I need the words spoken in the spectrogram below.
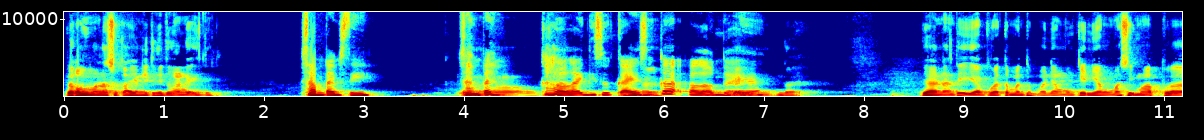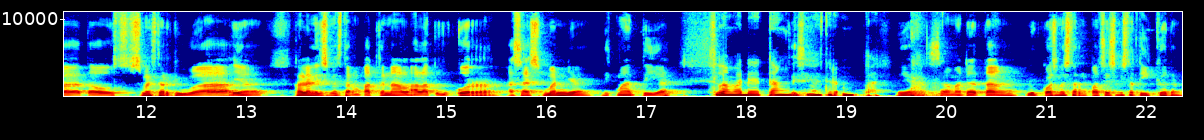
Lah kamu malah suka yang hitung-hitungan kayak gitu? Sometimes sih. Sometimes Oh, kalau lagi suka ya Eh, suka, kalau enggak ya. Enggak. Ya nanti ya buat teman-teman yang mungkin yang masih maba atau semester 2 ya kalian di semester 4 kenal alat ukur assessment ya nikmati ya. Selamat datang di semester 4. Ya, selamat datang. Loh, kok semester 4 sih semester 3 dong?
